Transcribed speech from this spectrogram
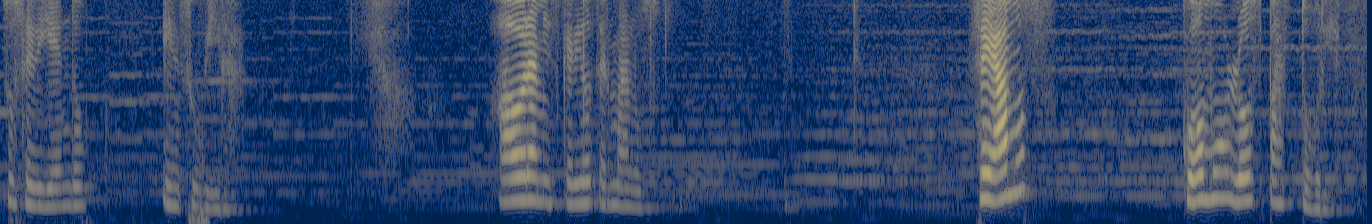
sucediendo en su vida. Ahora, mis queridos hermanos, seamos como los pastores.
